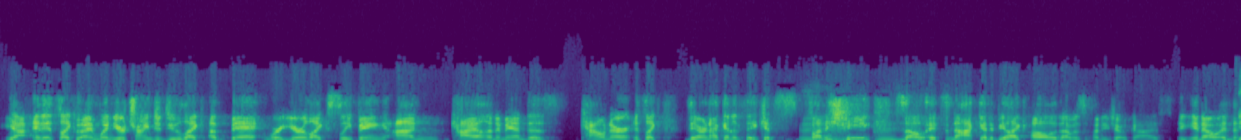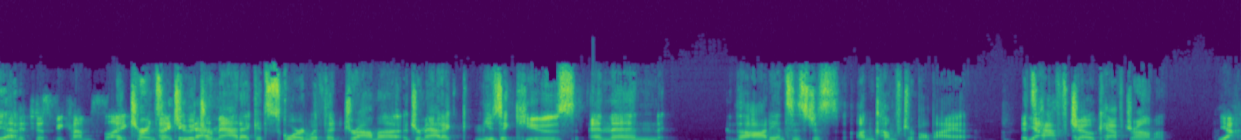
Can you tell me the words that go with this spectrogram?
Yeah, and it's like and when you're trying to do like a bit where you're like sleeping on Kyle and Amanda's counter, it's like they're not going to think it's funny. mhm. So it's not going to be like, "Oh, that was a funny joke, guys." You know, and then Yeah. it just becomes like it turns into a dramatic. It's scored with a drama, dramatic music cues, and then the audience is just uncomfortable by it. It's Yeah. half joke, half drama. Yeah,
